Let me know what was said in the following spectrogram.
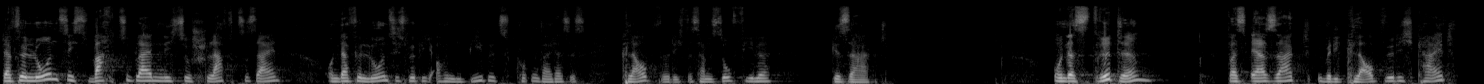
Dafür lohnt sich's wach zu bleiben, nicht so schlaff zu sein. Und dafür lohnt sich wirklich auch in die Bibel zu gucken, weil das ist glaubwürdig. Das haben so viele gesagt. Und das Dritte, was er sagt über die Glaubwürdigkeit,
